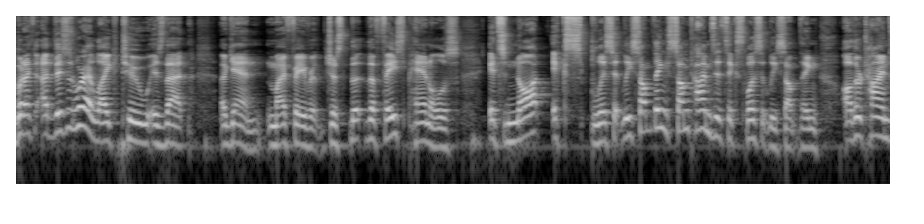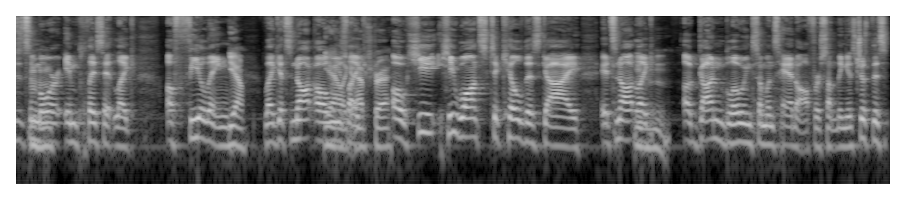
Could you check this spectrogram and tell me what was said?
But I th- I, this is what I like too is that again my favorite just the the face panels it's not explicitly something sometimes it's explicitly something other times it's more implicit like a feeling Mm-hmm. Yeah. like it's not always like like, abstract. oh he he wants to kill this guy it's not like Mm-hmm. a gun blowing someone's head off or something it's just this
